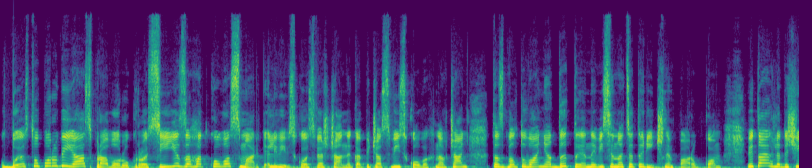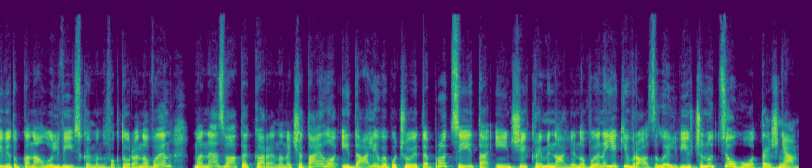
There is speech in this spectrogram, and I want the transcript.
Вбивство Поробія, справа рук Росії, загадкова смерть львівського священника під час військових навчань та зґвалтування дитини 18-річним парубком. Вітаю глядачів ютуб каналу Львівської мануфактури новин. Мене звати Карина Нечитайло, і далі ви почуєте про ці та інші кримінальні новини, які вразили Львівщину цього тижня.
